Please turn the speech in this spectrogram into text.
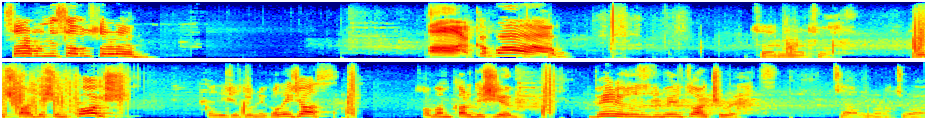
Sana bunun hesabını sorarım. Aa kafam. Terminator. Koş kardeşim koş. Yakalayacağız onu yakalayacağız. Tamam kardeşim. Beni hızlı beni takip et. Terminator.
